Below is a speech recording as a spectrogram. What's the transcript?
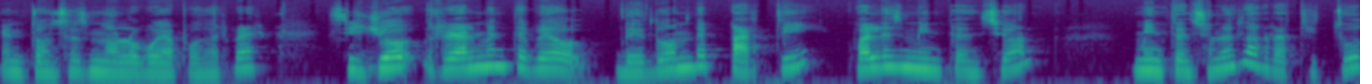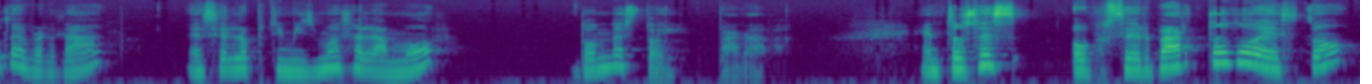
entonces no lo voy a poder ver. Si yo realmente veo de dónde partí, cuál es mi intención, mi intención es la gratitud, de verdad. ¿Es el optimismo? ¿Es el amor? ¿Dónde estoy parada? Entonces, observar todo esto,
